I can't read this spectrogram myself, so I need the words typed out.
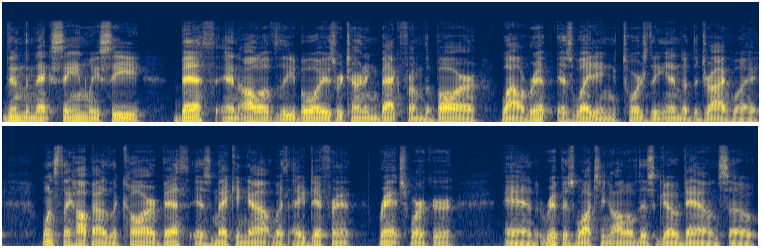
Then the next scene we see Beth and all of the boys returning back from the bar while Rip is waiting towards the end of the driveway. Once they hop out of the car, Beth is making out with a different ranch worker and Rip is watching all of this go down. So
